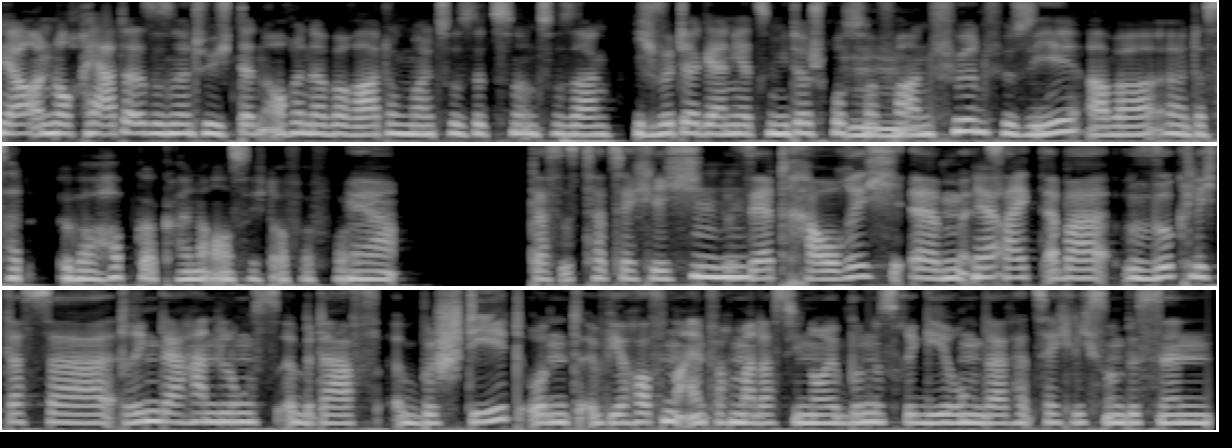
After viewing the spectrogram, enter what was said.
Ja, und noch härter ist es natürlich dann auch in der Beratung mal zu sitzen und zu sagen, ich würde ja gerne jetzt ein Widerspruchsverfahren mhm. führen für Sie, aber äh, das hat überhaupt gar keine Aussicht auf Erfolg. Ja. Das ist tatsächlich mhm. sehr traurig, ähm, ja. zeigt aber wirklich, dass da dringender Handlungsbedarf besteht. Und wir hoffen einfach mal, dass die neue Bundesregierung da tatsächlich so ein bisschen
